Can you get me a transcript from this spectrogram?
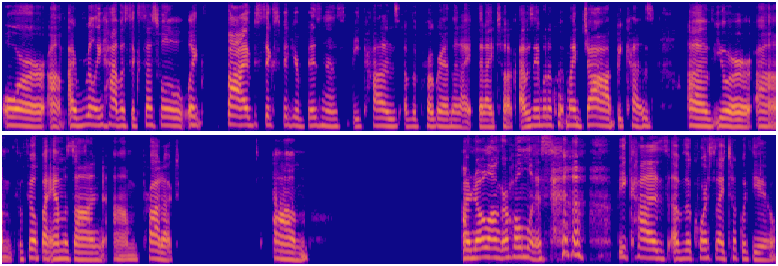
or um, I really have a successful, like, five six figure business because of the program that I that I took. I was able to quit my job because of your um, fulfilled by Amazon um, product. Um, are no longer homeless because of the courses I took with you.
